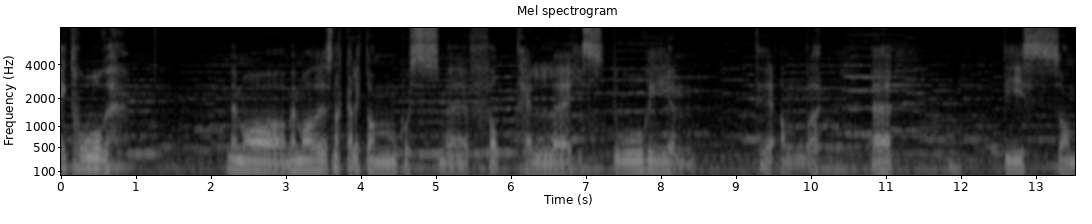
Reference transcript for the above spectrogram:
jeg tror vi må, vi må snakke litt om hvordan vi forteller historien til andre. Eh, de som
